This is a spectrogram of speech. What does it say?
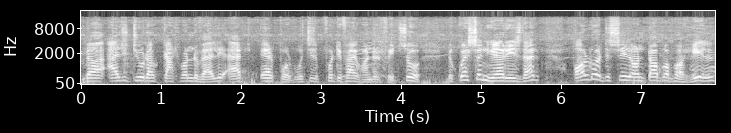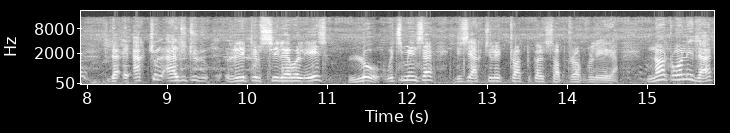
the altitude of Kathmandu Valley at airport, which is 4,500 feet. So the question here is that although this is on top of a hill, the actual altitude relative sea level is low, which means that this is actually tropical, subtropical area. Not only that,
